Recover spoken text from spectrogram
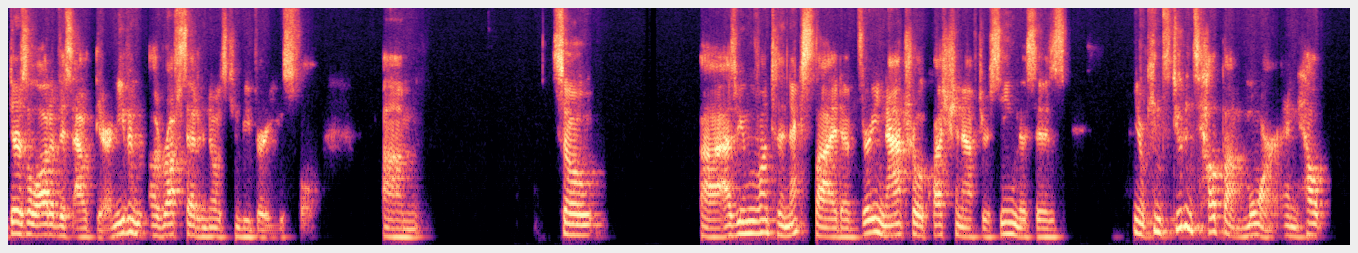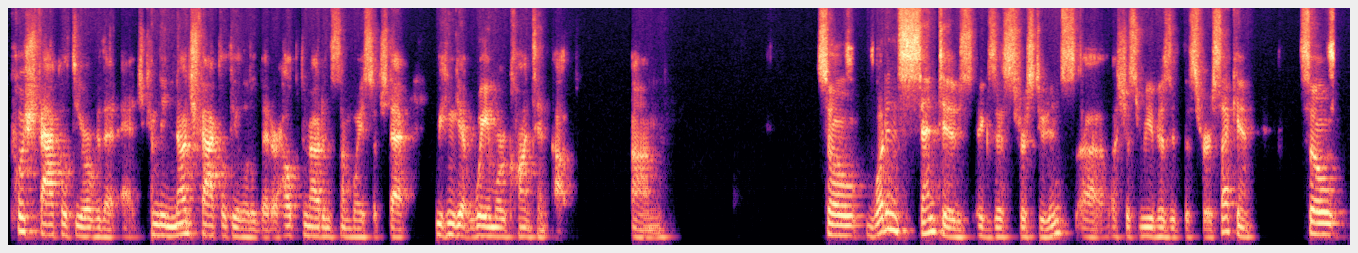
there's a lot of this out there and even a rough set of notes can be very useful. Um, so uh, as we move on to the next slide, a very natural question after seeing this is, you know, can students help out more and help push faculty over that edge? Can they nudge faculty a little bit or help them out in some way such that we can get way more content up? Um, so what incentives exist for students? Uh, let's just revisit this for a second. So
